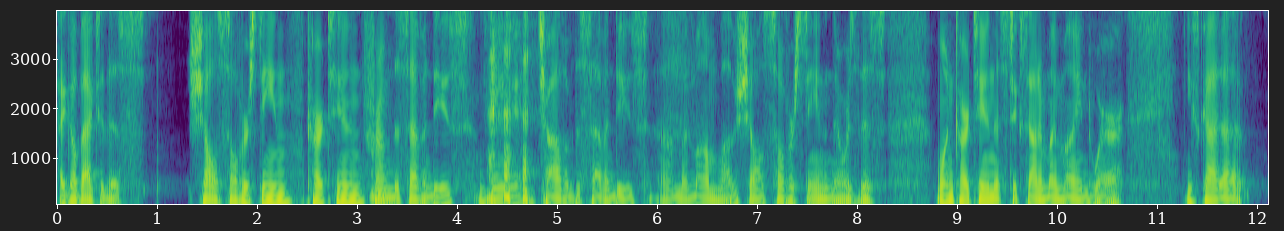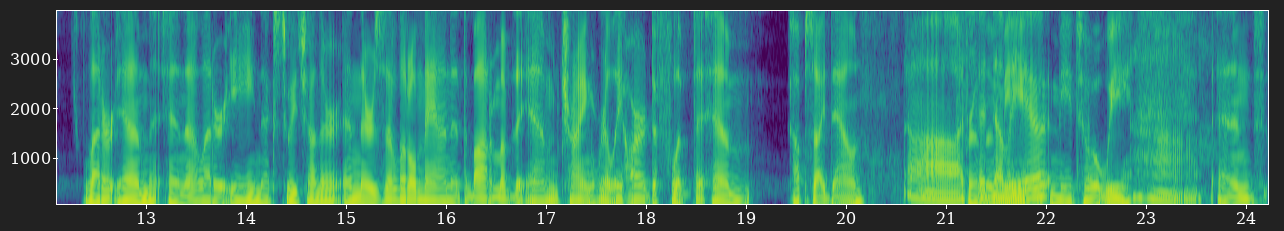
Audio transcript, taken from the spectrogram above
I go back to this Shel Silverstein cartoon from the 70s, being a child of the 70s. Um, my mom loves Shel Silverstein, and there was this one cartoon that sticks out in my mind where he's got a letter M and a letter E next to each other. And there's a little man at the bottom of the M trying really hard to flip the M upside down. Oh, from a, a me, me to a we. Oh. And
